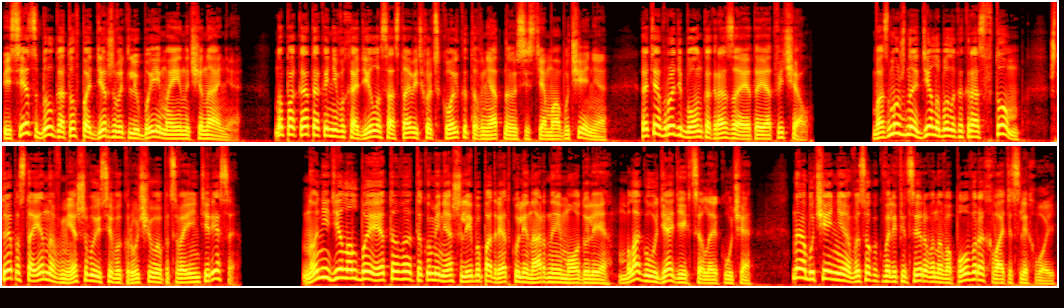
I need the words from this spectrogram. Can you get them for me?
Песец был готов поддерживать любые мои начинания, но пока так и не выходило составить хоть сколько-то внятную систему обучения, хотя вроде бы он как раз за это и отвечал. Возможно, дело было как раз в том, что я постоянно вмешиваюсь и выкручиваю под свои интересы. Но не делал бы этого, так у меня шли бы подряд кулинарные модули, благо у дяди их целая куча. На обучение высококвалифицированного повара хватит с лихвой.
